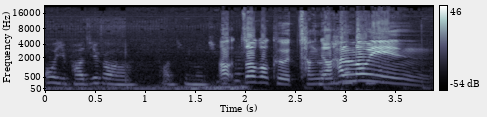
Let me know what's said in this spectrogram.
어이 바지가 바지 뭐지? 어 저거 그 작년 할로윈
